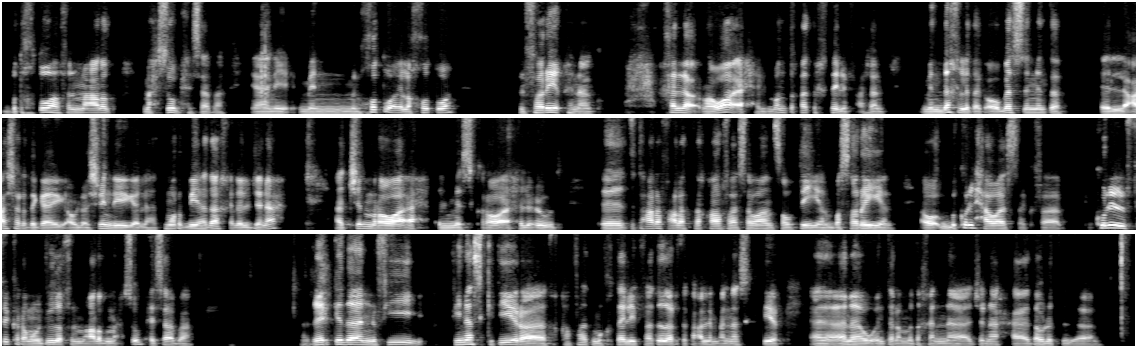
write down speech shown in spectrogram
بتخطوها في المعرض محسوب حسابها. يعني من من خطوة إلى خطوة الفريق هناك خلى روائح المنطقة تختلف عشان من دخلتك أو بس إن أنت العشر دقائق أو العشرين دقيقة اللي هتمر بيها داخل الجناح هتشم روائح المسك روائح العود آه، تتعرف على الثقافة سواء صوتيا بصريا أو بكل حواسك. فكل فكرة موجودة في المعرض محسوب حسابها. غير كده إنه في في ناس كتيرة ثقافات مختلفة تقدر تتعلم عن ناس كتير. يعني أنا وأنت لما دخلنا جناح دولة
